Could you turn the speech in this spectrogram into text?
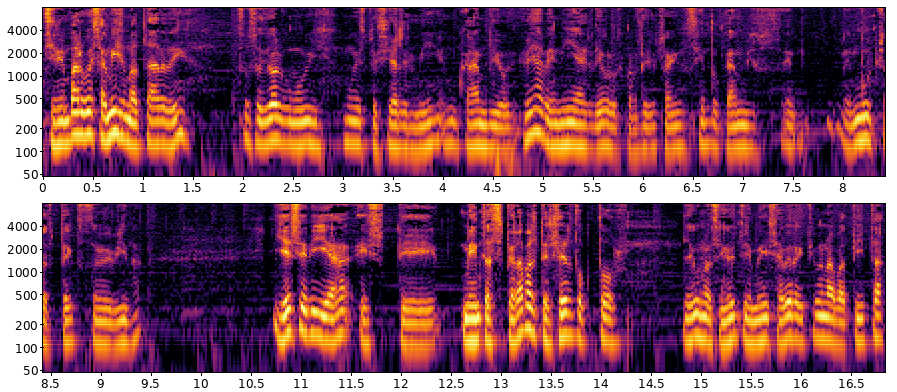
Sin embargo, esa misma tarde sucedió algo muy, muy especial en mí, un cambio. Yo ya venía, de los 48 años, haciendo cambios en, en muchos aspectos de mi vida y ese día, este, mientras esperaba al tercer doctor, llega una señorita y me dice, a ver, ahí tiene una batita,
